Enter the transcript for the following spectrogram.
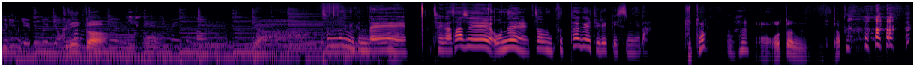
그림 예쁜 영상 그러니까. 예쁜 어. 애니메이션 나오는 야. 선배님 근데 제가 사실 오늘 좀 부탁을 드릴 게 있습니다 부탁? 어, 어떤 부탁?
